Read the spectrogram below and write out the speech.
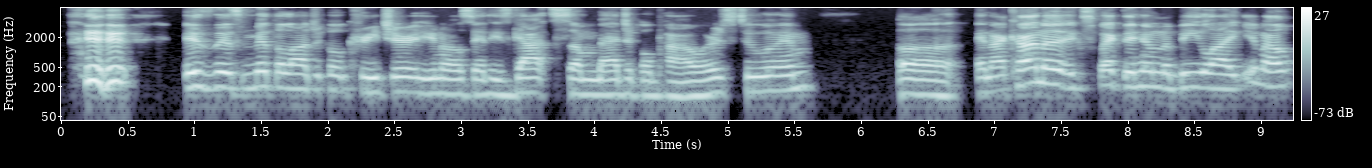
is this mythological creature, you know, said he's got some magical powers to him. Uh, and I kind of expected him to be like, you know,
